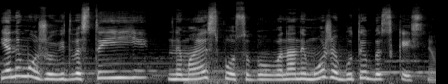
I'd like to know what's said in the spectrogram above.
я не можу відвести її, немає способу, вона не може бути без кисню.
